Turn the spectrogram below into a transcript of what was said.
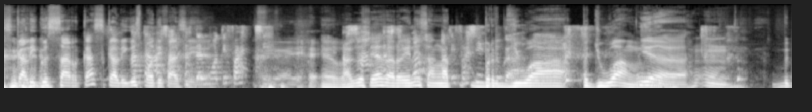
Sekaligus sarkas, sekaligus Antara motivasi sarkas dan ya? motivasi Iya, iya. Ya, bagus ya Saru ini sangat juga. berjiwa pejuang. Iya, mm. Be-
